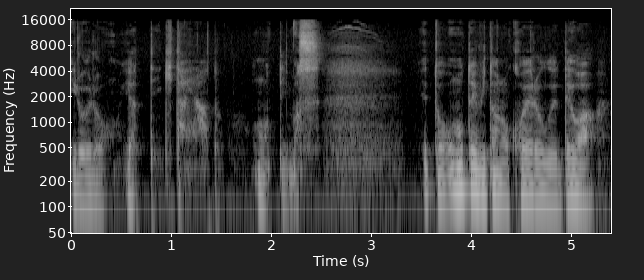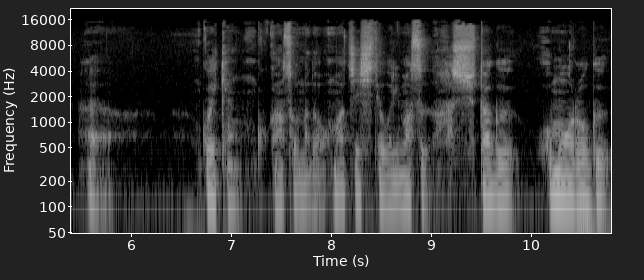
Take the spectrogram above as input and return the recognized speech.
いろいろやっていきたいなと思っています。えっと、表人の声ログではご意見ご感想などお待ちしております。ハッシュタグおもログ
